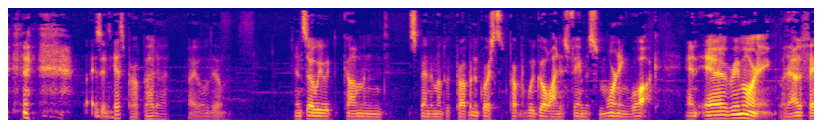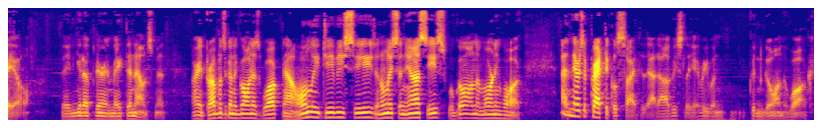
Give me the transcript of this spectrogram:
I said, "Yes, Prabhupada, I will do." And so we would come and spend a month with Prabhupada. And of course, Prabhupada would go on his famous morning walk. And every morning, without a fail, they'd get up there and make the announcement. All right, Prabhupada's going to go on his walk now. Only GBCs and only sannyasis will go on the morning walk. And there's a practical side to that. Obviously, everyone couldn't go on the walk.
